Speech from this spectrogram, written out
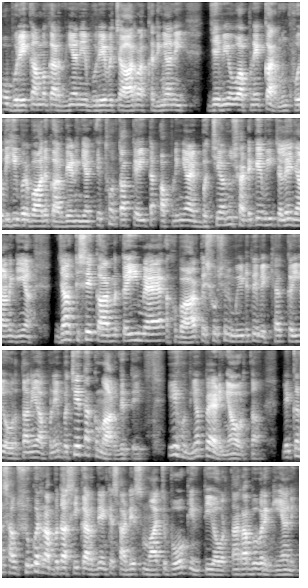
ਉਹ ਬੁਰੇ ਕੰਮ ਕਰਦੀਆਂ ਨੇ, ਬੁਰੇ ਵਿਚਾਰ ਰੱਖਦੀਆਂ ਨੇ। ਜਿਵੇਂ ਉਹ ਆਪਣੇ ਘਰ ਨੂੰ ਖੁਦ ਹੀ ਬਰਬਾਦ ਕਰ ਦੇਣਗੀਆਂ। ਇੱਥੋਂ ਤੱਕ ਕਈ ਤਾਂ ਆਪਣੀਆਂ ਬੱਚਿਆਂ ਨੂੰ ਛੱਡ ਕੇ ਵੀ ਚਲੇ ਜਾਣਗੀਆਂ। ਜਾਂ ਕਿਸੇ ਕਾਰਨ ਕਈ ਮੈਂ ਅਖਬਾਰ ਤੇ ਸੋਸ਼ਲ ਮੀਡੀਆ ਤੇ ਵੇਖਿਆ ਕਈ ਔਰਤਾਂ ਨੇ ਆਪਣੇ ਬੱਚੇ ਤੱਕ ਮਾਰ ਦਿੱਤੇ। ਇਹ ਹੁੰਦੀਆਂ ਭੈੜੀਆਂ ਔਰਤਾਂ। ਲੇਕਿਨ ਸਭ ਸ਼ੁਕਰ ਰੱਬ ਦਾ ਅਸੀਂ ਕਰਦੇ ਹਾਂ ਕਿ ਸਾਡੇ ਸਮਾਜ 'ਚ ਬਹੁ ਗਿਣਤੀ ਔਰਤਾਂ ਰੱਬ ਵਰਗੀਆਂ ਨੇ।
